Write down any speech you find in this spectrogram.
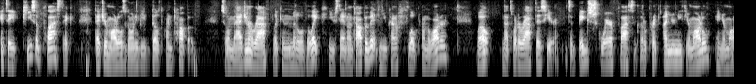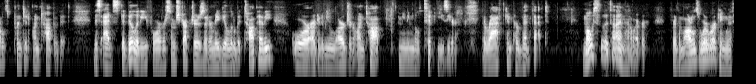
It's a piece of plastic that your model is going to be built on top of. So imagine a raft like in the middle of a lake. You stand on top of it and you kind of float on the water. Well, that's what a raft is here. It's a big square of plastic that'll print underneath your model and your model's printed on top of it. This adds stability for some structures that are maybe a little bit top heavy or are going to be larger on top, meaning they'll tip easier. The raft can prevent that. Most of the time, however, for the models we're working with,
